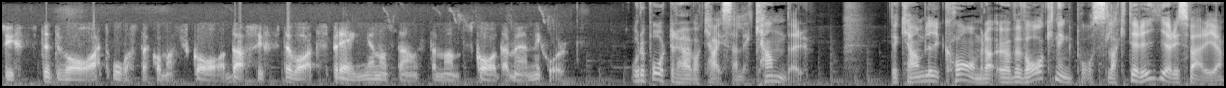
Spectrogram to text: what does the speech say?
Syftet var att åstadkomma skada. Syftet var att spränga någonstans där man skadar människor. Och reporter här var Kajsa Lekander. Det kan bli kameraövervakning på slakterier i Sverige.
